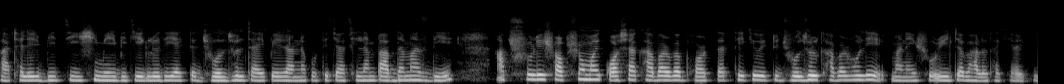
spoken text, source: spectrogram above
কাঁঠালের বিচি শিমের বিচি এগুলো দিয়ে একটা ঝোলঝোল টাইপের রান্না করতে চাচ্ছিলাম পাবদা মাছ দিয়ে। আসলে সব সময় কষা খাবার বা ভর্তার থেকেও একটু ঝোলঝোল খাবার হলে মানে শরীরটা ভালো থাকে আর কি।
